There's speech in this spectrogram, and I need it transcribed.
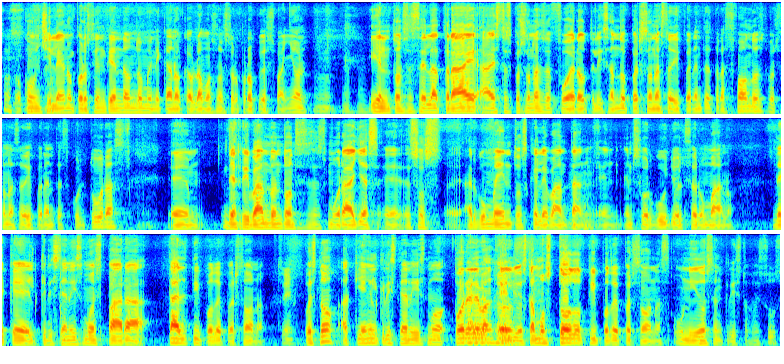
o con un chileno, pero sí entiende a un dominicano que hablamos nuestro propio español. Y entonces él atrae a estas personas de fuera, utilizando personas de diferentes trasfondos, personas de diferentes culturas, em, derribando entonces esas murallas, eh, esos eh, argumentos que levantan en, su orgullo el ser humano, de que el cristianismo es para tal tipo de persona. Pues no, aquí en el cristianismo, por el Evangelio, estamos todo tipo de personas unidos en Cristo Jesús.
